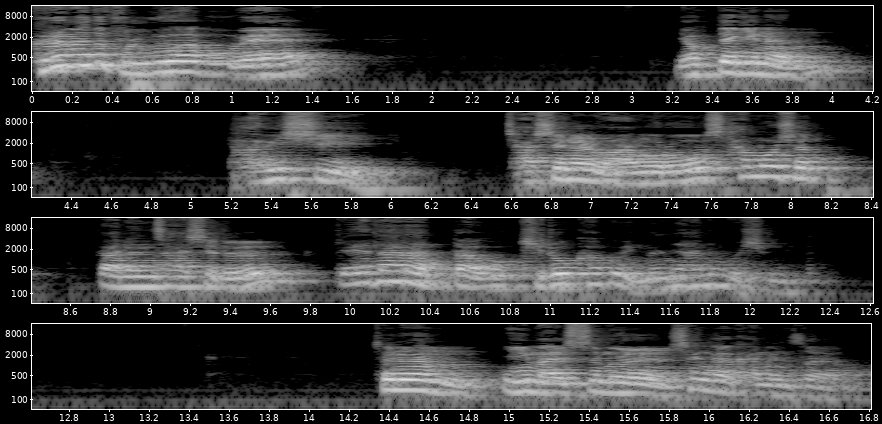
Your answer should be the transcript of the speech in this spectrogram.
그럼에도 불구하고 왜 역대기는 다윗이 자신을 왕으로 삼으셨다는 사실을 깨달았다고 기록하고 있느냐 하는 것입니다. 저는 이 말씀을 생각하면서요.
